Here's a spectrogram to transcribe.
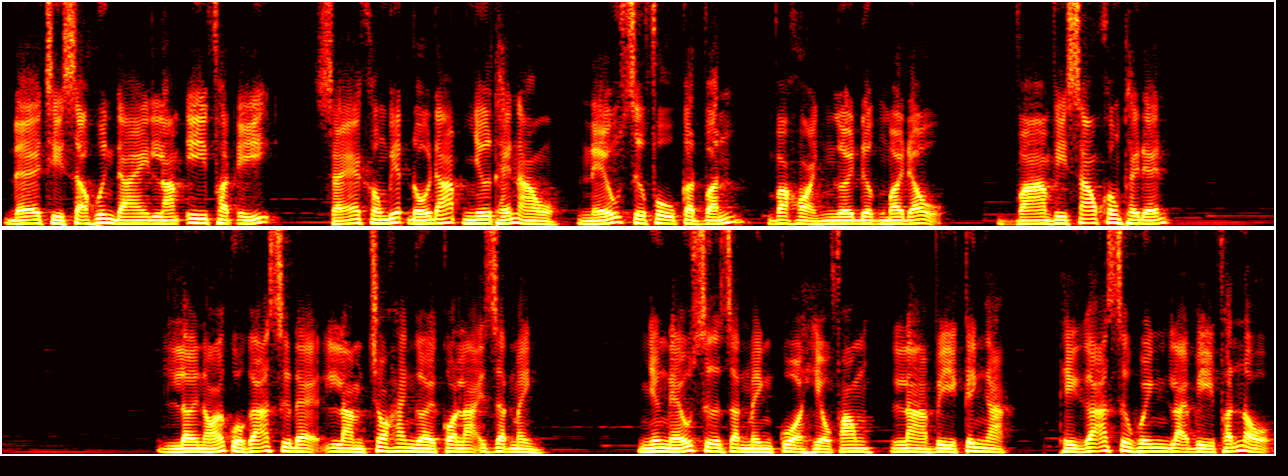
Đệ chỉ sợ huynh đài làm y phật ý, Sẽ không biết đối đáp như thế nào Nếu sư phụ cật vấn Và hỏi người được mời đâu Và vì sao không thấy đến. Lời nói của gã sư đệ Làm cho hai người còn lại giật mình. Nhưng nếu sự giật mình của Hiểu Phong Là vì kinh ngạc, Thì gã sư huynh lại vì phẫn nộ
